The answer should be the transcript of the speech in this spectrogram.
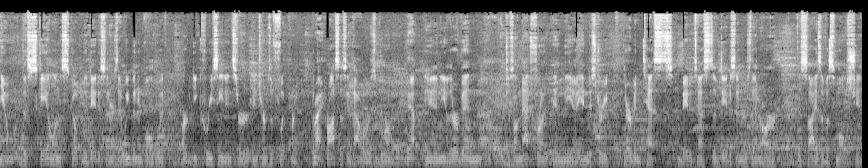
you know, the scale and the scope of the data centers that we've been involved with are decreasing in, cer- in terms of footprint. But Right. The processing power has grown. Yep. And, you know, there have been, just on that front in the uh, industry, there have been tests, beta tests of data centers that are the size of a small shed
